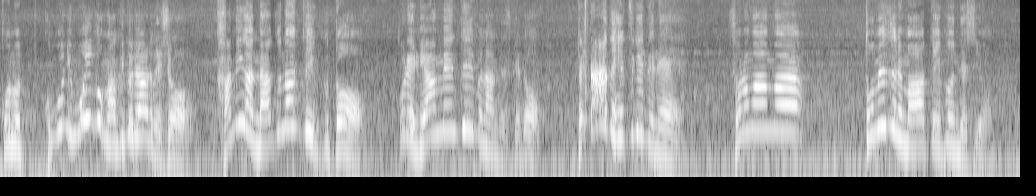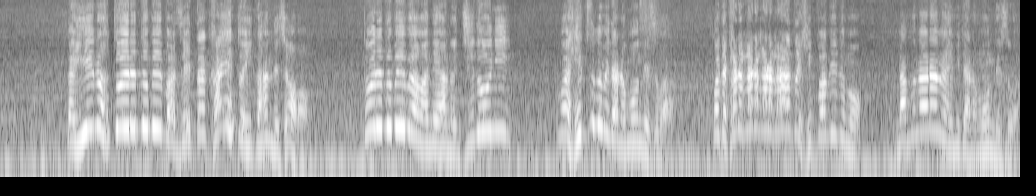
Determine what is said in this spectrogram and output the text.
このここにもう一個巻き取りあるでしょ。紙がなくなっていくとこれ両面テープなんですけどペターってへっつけてねそのまんま止めずに回っていくんですよ。だ家のトイレットペーパー絶対変えんといかんでしょ。トイレットペーパーはねあの自動に、まあ、へっつくみたいなもんですわ。こうやってカラカラカラカラと引っ張っててもなくならないみたいなもんですわ。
